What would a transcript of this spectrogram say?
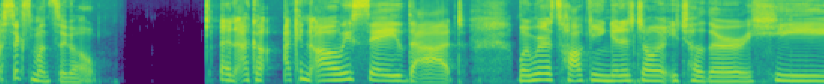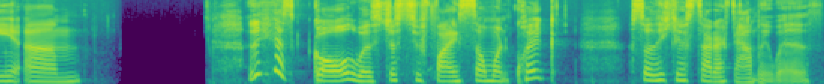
six months ago. And I can, I can only say that when we were talking, getting to know each other, he, um, I think his goal was just to find someone quick so they can start a family with.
